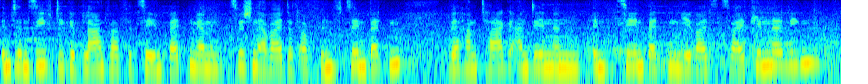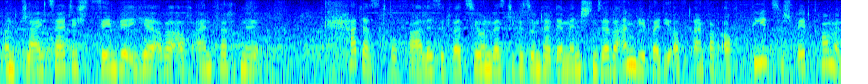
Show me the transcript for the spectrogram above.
Intensiv, die geplant war für zehn Betten. Wir haben inzwischen erweitert auf 15 Betten. Wir haben Tage, an denen in zehn Betten jeweils zwei Kinder liegen. Und gleichzeitig sehen wir hier aber auch einfach eine katastrophale Situation, was die Gesundheit der Menschen selber angeht, weil die oft einfach auch viel zu spät kommen.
